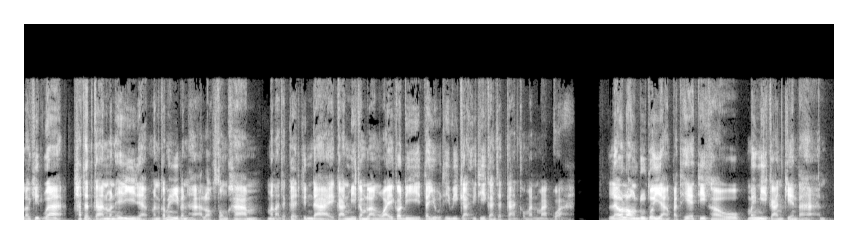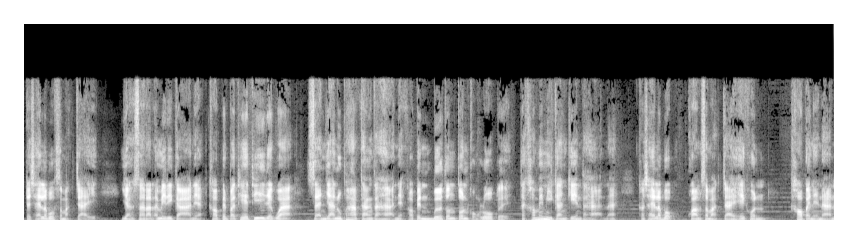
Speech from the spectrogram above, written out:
เราคิดว่าถ้าจัดการมันให้ดีเนี่ย มันก็ไม่มีปัญหาหรอกสงคราม มันอาจจะเกิดขึ้นได้ การมีกำลังไว้ก็ดี แต่อยู่ที่วิกวิธีการจัดการของมันมากกว่า แล้วลองดูตัวอย่างประเทศที่เขาไม่มีการเกณฑ์ทหาร แต่ใช้ระบบสมัครใจ อย่างสหรัฐอเมริกาเนี่ยเขาเป็นประเทศที่เรียกว่าแสนยานุภาพทางทหารเนี่ยเขาเป็นเบอร์ต้นๆของโลกเลย แต่เขาไม่มีการเกณฑ์ทหารนะเขาใช้ระบบความสมัครใจให้คนเข้าไปในนั้น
